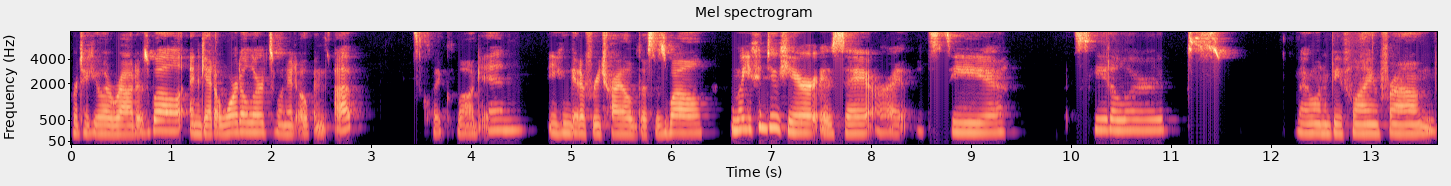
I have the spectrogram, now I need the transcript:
particular route as well and get award alerts when it opens up. Let's click log in. You can get a free trial of this as well. And what you can do here is say, all right, let's see, seat alerts. I want to be flying from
